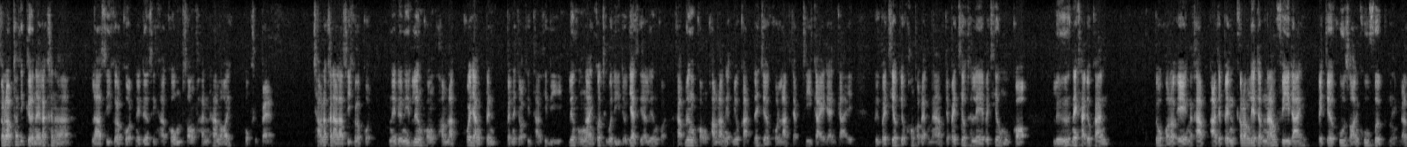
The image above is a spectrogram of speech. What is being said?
สำหรับท่านที่เกิดในลัคนาราศีกรกฎในเดือนสิงหาคม 2568 ชาวลัคนาราศีกรกฎในเดือนนี้เรื่องของความรักก็ยังเป็นเป็นในจอดทิศทางที่ดี เรื่องของงานก็ถือว่าดีเดี๋ยวแยกทีละเรื่องก่อนนะครับเรื่องของความรักเนี่ยมีโอกาสได้เจอคนรักจากที่ไกลแดนไกล หรือไปเที่ยวเกี่ยวข้องกับแหล่งน้ำจะไปเที่ยวทะเลไปเที่ยวหมู่เกาะ หรือในขณะเดียวกันตัวของเราเองนะครับ อาจจะเป็นกำลังเรียนดำน้ำฟรีได้ไปเจอครูสอนครูฝึกแล้ว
